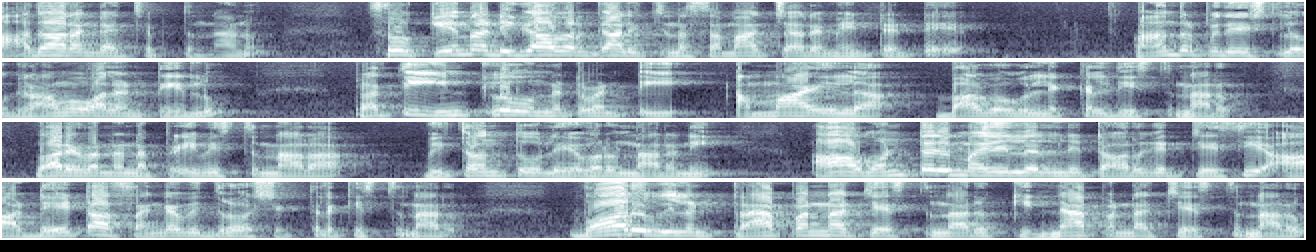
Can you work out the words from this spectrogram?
ఆధారంగా చెప్తున్నాను. సో కేంద్ర నిఘా వర్గాలు ఇచ్చిన సమాచారం ఏంటంటే ఆంధ్రప్రదేశ్లో గ్రామ వాలంటీర్లు ప్రతి ఇంట్లో ఉన్నటువంటి అమ్మాయిల బాగోగులు లెక్కలు తీస్తున్నారు. వారు ఎవరినన్నా ప్రేమిస్తున్నారా? వితంతువులు ఎవరున్నారని ఆ ఒంటరి మహిళల్ని టార్గెట్ చేసి ఆ డేటా సంఘ విద్రోహ శక్తులకు ఇస్తున్నారు. వారు వీళ్ళని ట్రాప్ అన్నా చేస్తున్నారు కిడ్నాప్ అన్నా చేస్తున్నారు.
